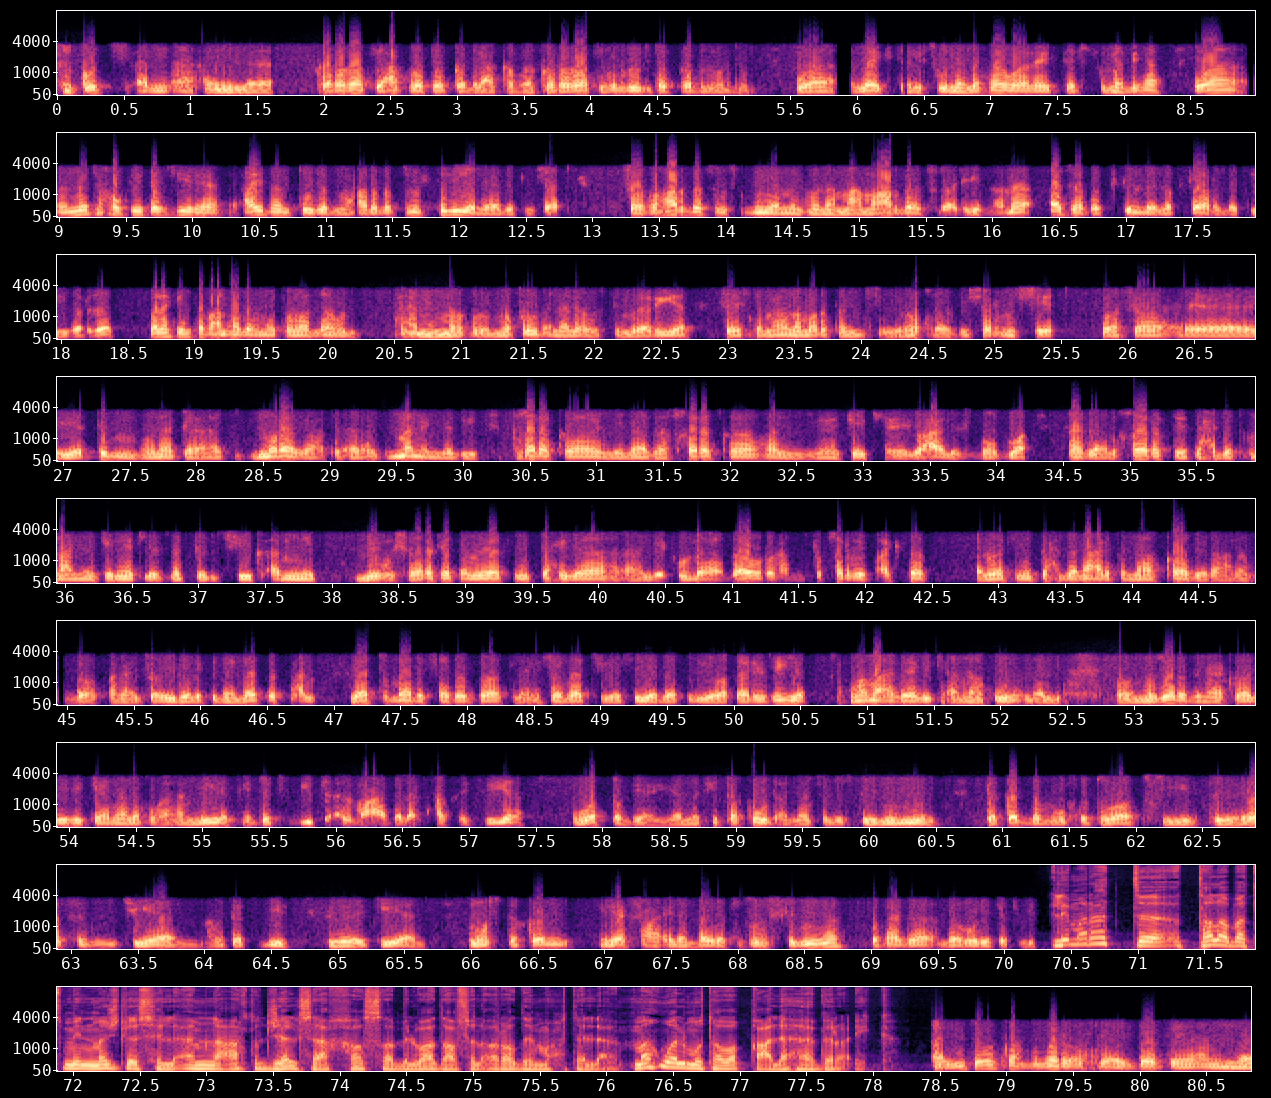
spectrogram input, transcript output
في القدس أن قرارات العقبة تبقى بالعقبة قرارات الأردن تبقى بالأردن. ولا يكترثون لها ولا يكترثون بها ونجحوا في تفجيرها. أيضا توجد معارضة فلسطينية لهذه المشاكل فمعارضة فلسطينية من هنا مع معارضة إسرائيلية من هنا أذهبت كل الأفكار التي وردت. ولكن طبعا هذا المؤتمر له يعني المفروض أن له استمرارية. سيجتمعون مرة أخرى في شرم الشيخ. وسيتم هناك مراجعة من الذي خرق؟ لماذا خرق؟ هل كيف يعالج موضوع هذا الخارق يتحدثون عن إمكانية لجنة تنسيق أمني بمشاركة الولايات المتحدة أن يكون لها دور؟ أن تقرب أكثر؟ الولايات المتحدة نعرف أنها قادرة على الضغط على إسرائيل ولكنها لا تفعل لا تمارس هذا الضغط لحسابات سياسية داخلية وخارجية. ومع ذلك أنا أقول أن مجرد انعقاده كان له أهمية في تثبيت المعادلة الحقيقية والطبيعية التي تقول أن الفلسطينيين تقدموا خطوات في رسم كيان أو تثبيت كيان مستقل. يسعى إلى الدولة الفلسطينيه وهذا ضروري تثبيت. الإمارات طلبت من مجلس الأمن عقد جلسة خاصة بالوضع في الأراضي المحتلة، ما هو المتوقع لها برأيك؟ المتوقع بمرة أخرى إصدار بيان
